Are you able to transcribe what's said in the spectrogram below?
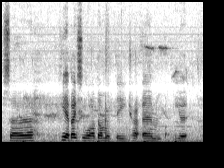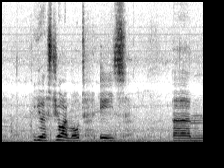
So uh, yeah, basically what I've done with the um, USGI mod is um,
